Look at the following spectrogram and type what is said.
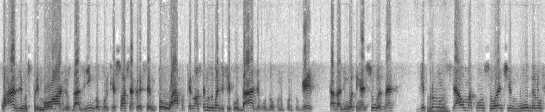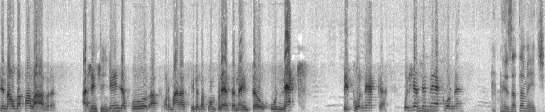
quase nos primórdios da língua, porque só se acrescentou o A, porque nós temos uma dificuldade, Rodolfo, no português, cada língua tem as suas, né? de pronunciar uhum. uma consoante muda no final da palavra. A gente Entendi. tende a, por, a formar a sílaba completa, né? Então, o nec ficou neca. Podia uhum. ser neco, né? Exatamente.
